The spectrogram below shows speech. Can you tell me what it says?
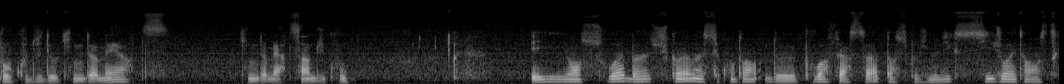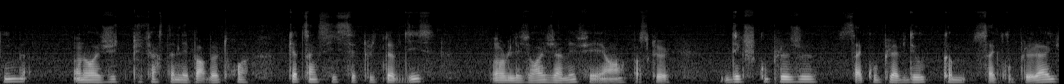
beaucoup de vidéos Kingdom Hearts, Kingdom Hearts 1 du coup. Et en soi, bah, je suis quand même assez content de pouvoir faire ça parce que je me dis que si j'aurais été en stream, on aurait juste pu faire Stanley Parable 3, 4, 5, 6, 7, 8, 9, 10. On ne les aurait jamais fait hein, parce que dès que je coupe le jeu, ça coupe la vidéo comme ça coupe le live.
